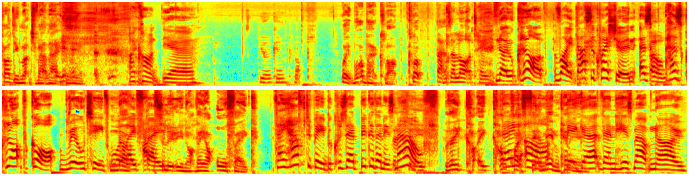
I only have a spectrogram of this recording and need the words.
Can't do much about that, can? I can't, yeah. Jurgen Klopp. Wait, what about Klopp? Klopp. That is a lot of teeth. No, Klopp. Right, that's the question. Has, oh. has Klopp got real teeth or Oh. no, are they fake? absolutely not. They are all fake. They have to be because they're bigger than his mouth. They can't, it can't They quite fit are him in, can bigger it? than his mouth. No.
